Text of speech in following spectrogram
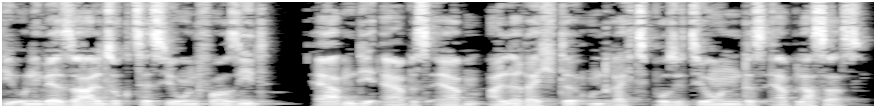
die Universalsukzession vorsieht erben die Erbeserben alle Rechte und Rechtspositionen des Erblassers.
